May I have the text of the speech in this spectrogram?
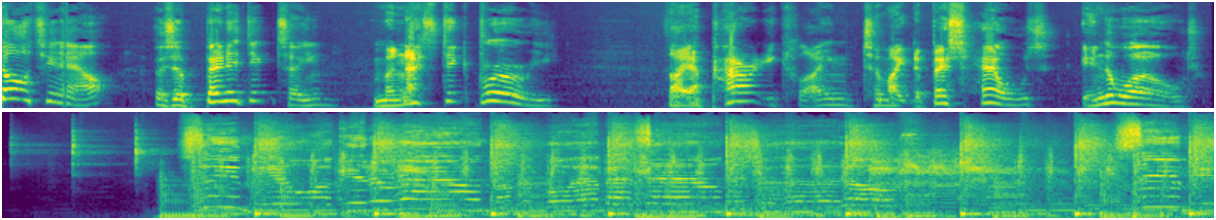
Starting out as a Benedictine monastic brewery, they apparently claim to make the best hells in the world. See me walking around, I'm the boy about town that you heard of. See me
